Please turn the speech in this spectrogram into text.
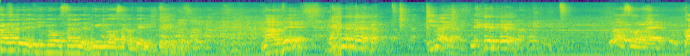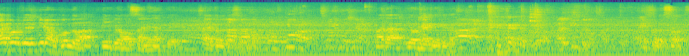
さんが出てピンクのおっさんが出てピンクのおっさんが出る日ということでなんで 今やって。まあそのねハイボルテージキラーも今度はピンクのおっさんになって再登場するまた呼んであげてください。そうですそうです。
